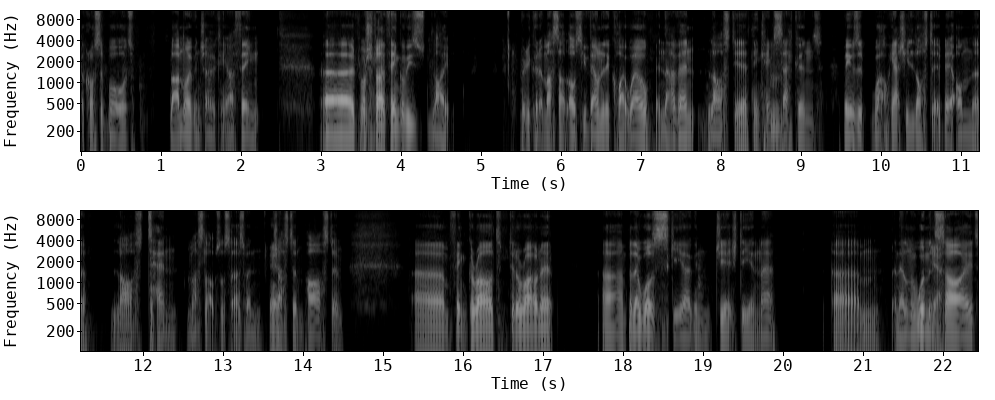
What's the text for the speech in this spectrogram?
across the board. But I'm not even joking. I think uh what should I think of he's like pretty good at muscle up. Obviously Vellner did quite well in that event last year. I think he came Mm. second. But he was a, well, he actually lost it a bit on the last ten muscle ups or so. That's when Yeah. Justin passed him. Um, I think Garard did all right on it, um, but there was ski erg and GHD in there. Um, and then on the women's Yeah. side,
